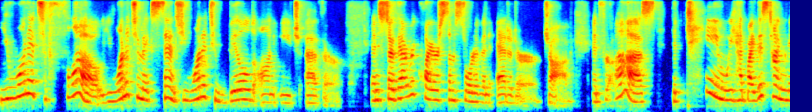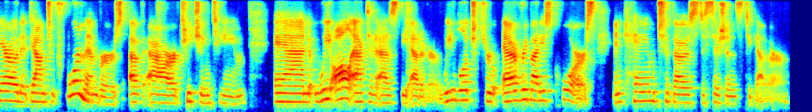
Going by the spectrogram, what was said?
You want it to flow. You want it to make sense. You want it to build on each other. And so that requires some sort of an editor job. And for us, the team, we had by this time narrowed it down to four members of our teaching team. And we all acted as the editor. We looked through everybody's course and came to those decisions together.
